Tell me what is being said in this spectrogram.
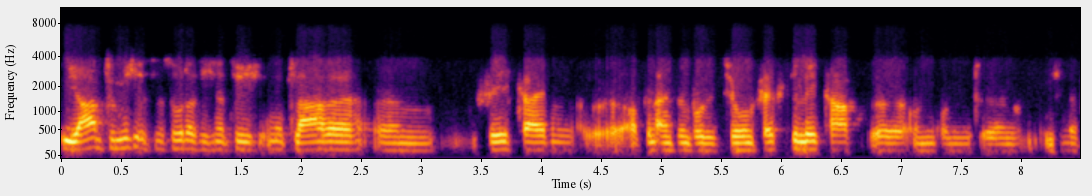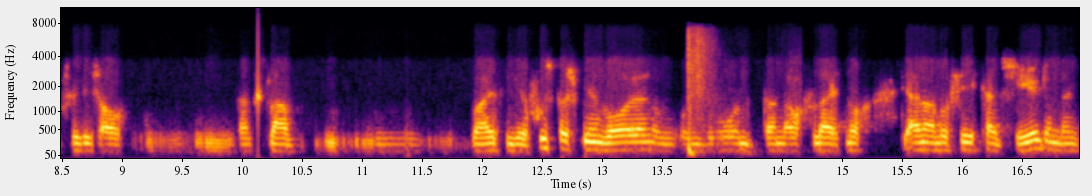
Ja, für mich ist es so, dass ich natürlich eine klare ähm, Fähigkeiten äh, auf den einzelnen Positionen festgelegt habe äh, und, und äh, ich natürlich auch ganz klar weiß, wie wir Fußball spielen wollen und, und wo uns dann auch vielleicht noch die eine oder andere Fähigkeit schält und dann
